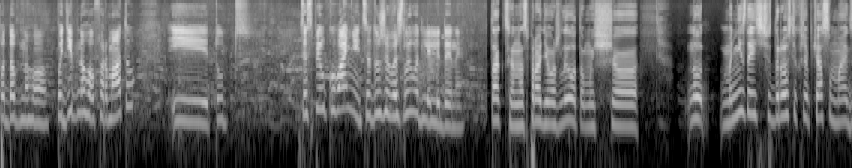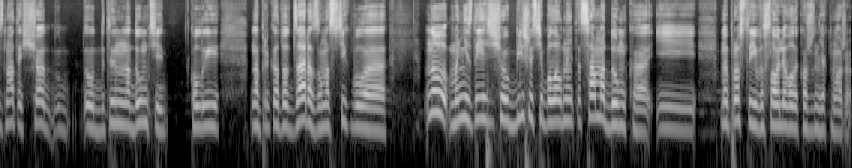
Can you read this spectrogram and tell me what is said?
подобного, подібного формату. І тут це спілкування, і це дуже важливо для людини. Так, це насправді важливо, тому що ну, мені здається, що дорослі хоча б часом мають знати, що у дитини на думці, коли, наприклад, от зараз у нас всіх була. Ну, мені здається, що у більшості була одна й та сама думка, і ми просто її висловлювали кожен як може.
